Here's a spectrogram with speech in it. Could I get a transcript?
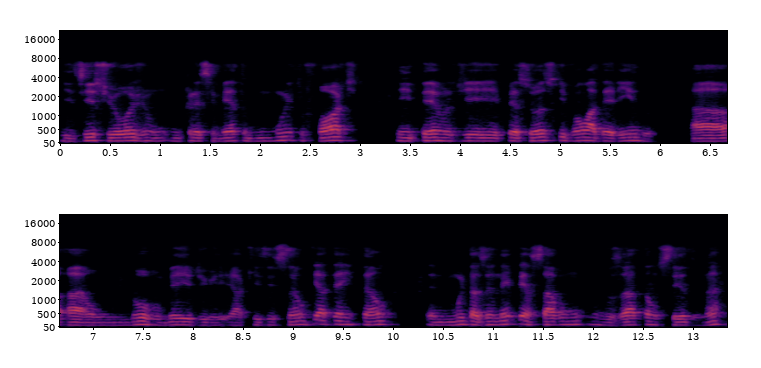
existe hoje um, um, crescimento muito forte em termos de pessoas que vão aderindo a, a, um novo meio de aquisição que até então muitas vezes nem pensavam usar tão cedo, né?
